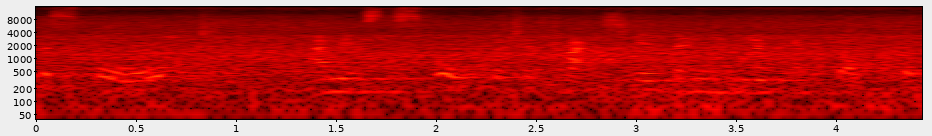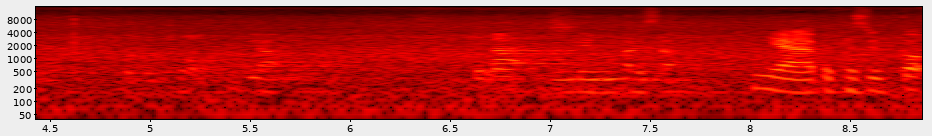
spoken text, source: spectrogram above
the sport and it's the sport that attracts you, then you might get a dog for, for the job. yeah, But. Yeah, because we've got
